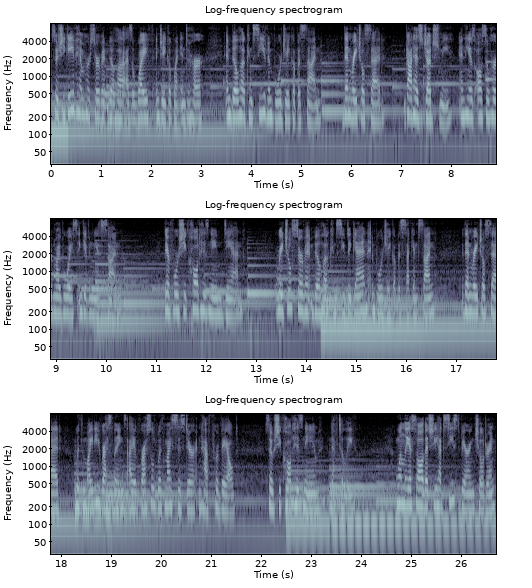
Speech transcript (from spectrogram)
So she gave him her servant Bilhah as a wife, and Jacob went into her. And Bilhah conceived and bore Jacob a son. Then Rachel said, God has judged me, and he has also heard my voice and given me a son. Therefore she called his name Dan. Rachel's servant Bilhah conceived again and bore Jacob a second son. Then Rachel said, With mighty wrestlings I have wrestled with my sister and have prevailed. So she called his name Naphtali. When Leah saw that she had ceased bearing children,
